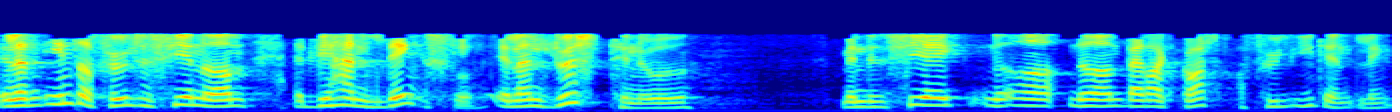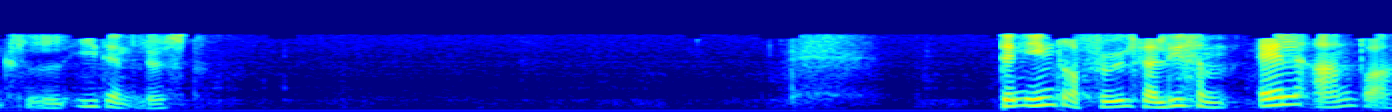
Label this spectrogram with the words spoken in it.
Eller den indre følelse siger noget om, at vi har en længsel eller en lyst til noget. Men den siger ikke noget, om, hvad der er godt at fylde i den længsel, i den lyst. Den indre følelse er ligesom alle andre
